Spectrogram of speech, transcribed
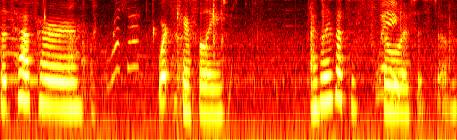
Let's have her work carefully. I believe that's a solar system.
